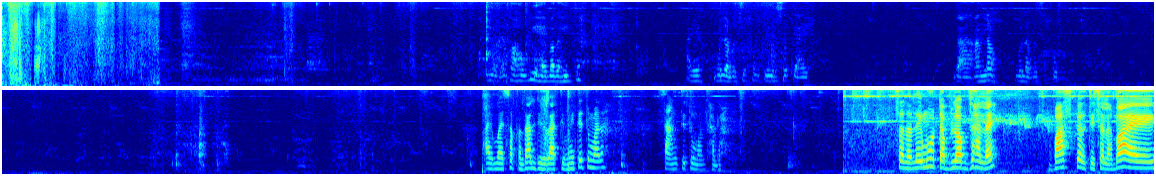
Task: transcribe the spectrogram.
माझा भाऊ बी आहे बघा इथं. आहे गुलाबाचं फूल ते आहे. दा आणा हो, गुलाबाचं फूल. आई माझ्या सपनात आली रात्री माहिती आहे तुम्हाला? सांगते तुम्हाला थांबा. चला लय मोठा ब्लॉग आहे बास करते चला बाय.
